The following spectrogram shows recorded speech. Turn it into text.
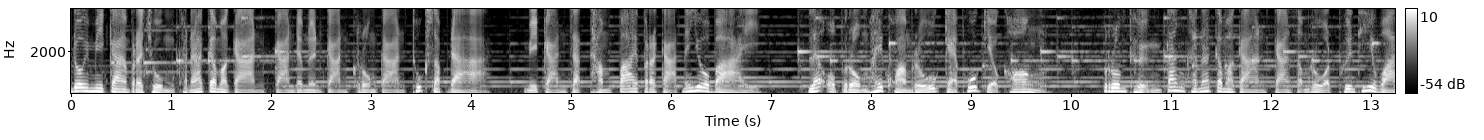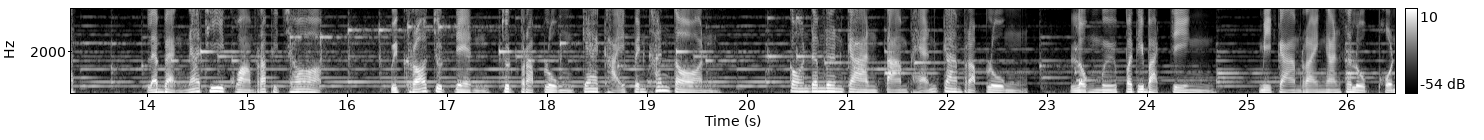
โดยมีการประชุมคณะกรรมการการดำเนินการโครงการทุกสัปดาห์ มีการจัดทำป้ายประกาศนโยบาย และอบรมให้ความรู้แก่ผู้เกี่ยวข้อง รวมถึงตั้งคณะกรรมการการสำรวจพื้นที่วัด และแบ่งหน้าที่ความรับผิดชอบ วิเคราะห์จุดเด่น จุดปรับปรุง แก้ไขเป็นขั้นตอน ก่อนดำเนินการตามแผนการปรับปรุง ลงมือปฏิบัติจริง มีการรายงานสรุปผล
